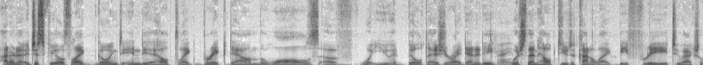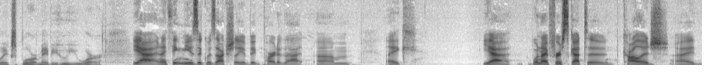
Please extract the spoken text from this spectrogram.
I don't know. It just feels like going to India helped like break down the walls of what you had built as your identity, Right. which then helped you to kind of like be free to actually explore maybe who you were. Yeah, and I think music was actually a big part of that. Um, like, yeah, when I first got to college, I, you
